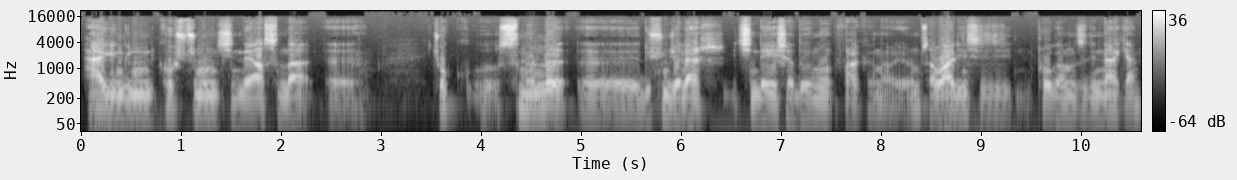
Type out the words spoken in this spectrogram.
her gün günün koşturmanın içinde aslında e, çok e, sınırlı e, düşünceler içinde yaşadığımı farkına varıyorum. Sabahleyin sizin programınızı dinlerken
